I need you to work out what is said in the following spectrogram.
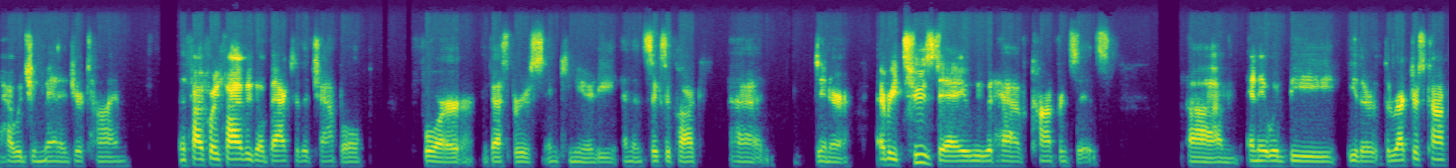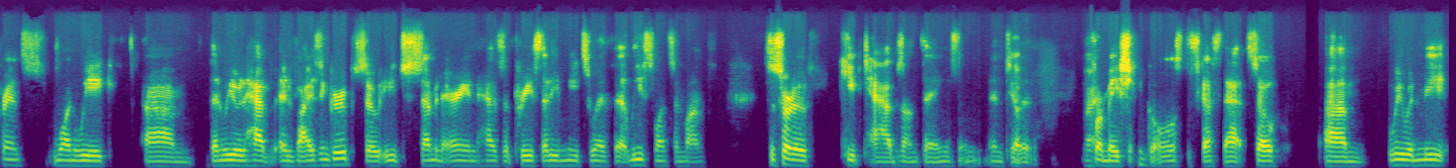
how would you manage your time at 545 we go back to the chapel for vespers in community and then six o'clock uh, dinner every tuesday we would have conferences um, and it would be either the rector's conference one week um, then we would have advising groups. So each seminarian has a priest that he meets with at least once a month to sort of keep tabs on things and, and to yep. right. formation goals, discuss that. So um, we would meet,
